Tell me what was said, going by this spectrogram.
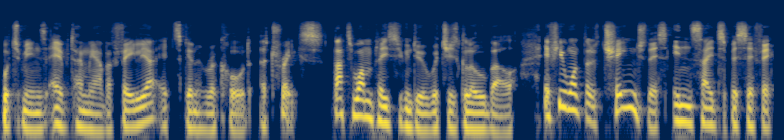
which means every time we have a failure, it's going to record a trace. That's one place you can do, it, which is global. If you want to change this inside specific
